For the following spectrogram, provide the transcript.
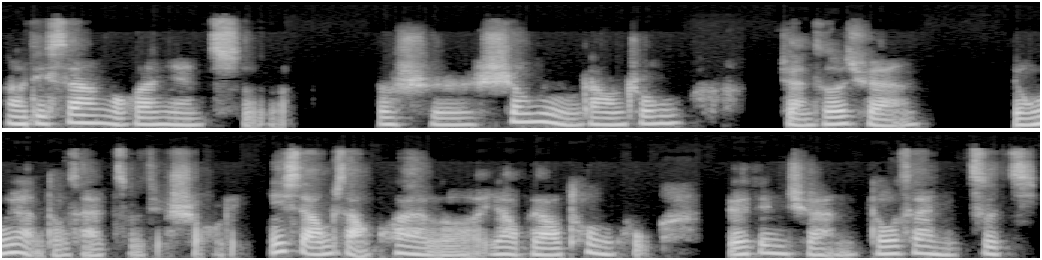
那第三个关键词就是生命当中选择权永远都在自己手里。你想不想快乐，要不要痛苦，决定权都在你自己。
